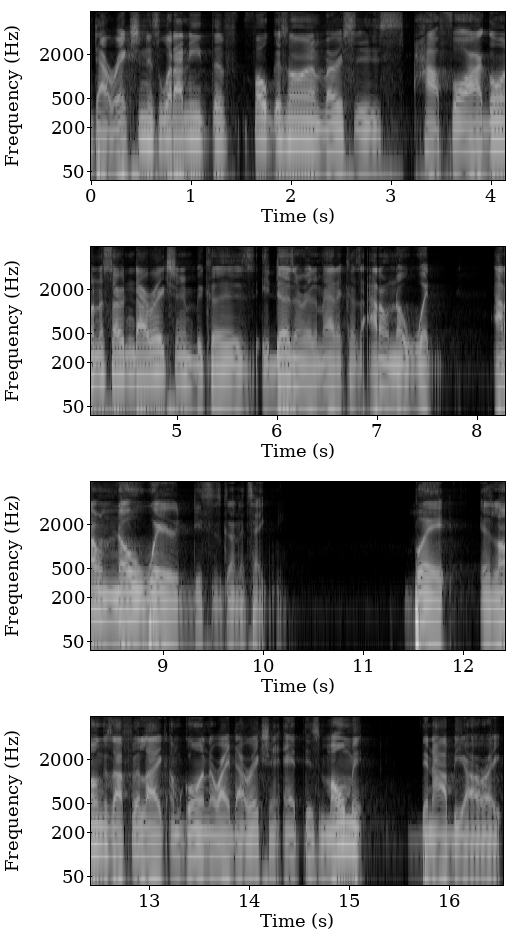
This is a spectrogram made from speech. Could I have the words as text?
direction is what I need to focus on versus how far I go in a certain direction because it doesn't really matter because I don't know what I don't know where this is gonna take me. But as long as I feel like I'm going the right direction at this moment, then I'll be all right.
